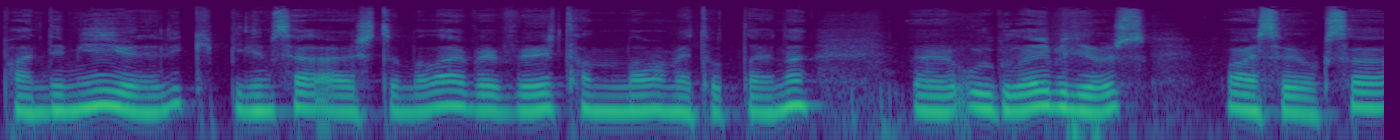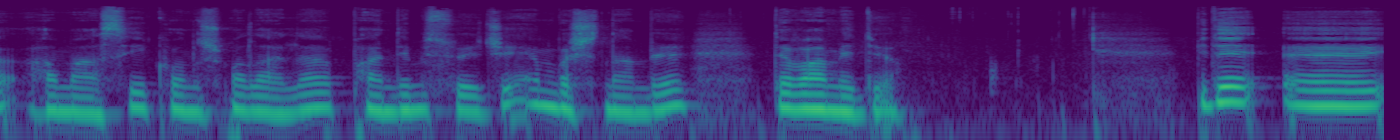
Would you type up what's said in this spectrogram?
pandemiye yönelik bilimsel araştırmalar ve veri tanımlama metotlarını e, uygulayabiliyoruz. Varsa yoksa hamasi konuşmalarla pandemi süreci en başından beri devam ediyor. Bir de e,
